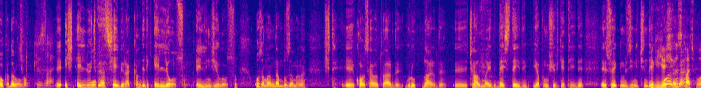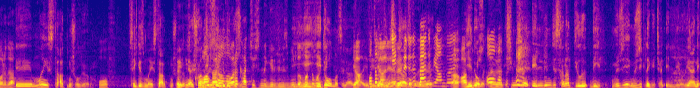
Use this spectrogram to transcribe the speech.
O kadar oldu. Çok güzel. E, işte 53 Of. biraz şey bir rakam dedik 50 olsun. 50. yıl olsun. O zamandan bu zamana işte e, konservatuardı, gruplardı, e, çalmaydı, besteydi, yapım şirketiydi. E, sürekli müziğin içindeydim. Peki yaşınız kaç bu arada? E, Mayıs'ta 60 oluyorum. Of. 8 Mayıs'ta 60 E, oluyorum. Yani şu an henüz konservatuara 59'um. kaç yaşında girdiniz? Burada Ye- matematik... yedi olması lazım. Ya, Matematik yani yetmedi evet. dedim. Ben de bir an böyle Aa, 7 60, olmadı. Olmadı. Şimdi şöyle 50. sanat yılı değil. Müziğe, müzikle geçen 50 yıl. Yani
